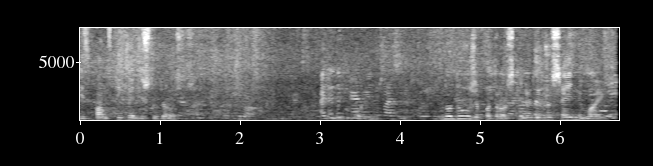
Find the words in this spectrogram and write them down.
Іспанський, звісно, дорожче. А люди купують. Ну дуже потрошки, люди грошей не мають.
